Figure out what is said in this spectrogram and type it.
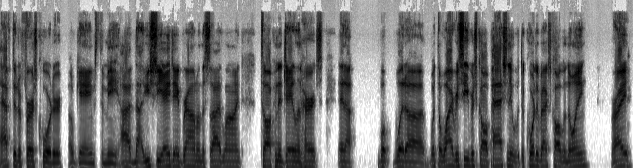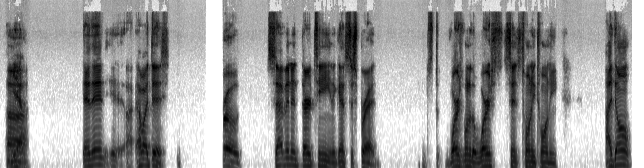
after the first quarter of games to me. I've not you see AJ Brown on the sideline talking to Jalen Hurts and uh what what uh what the wide receivers call passionate, what the quarterbacks call annoying, right? Uh, yeah. And then uh, how about this? Bro, seven and thirteen against the spread. It's the worst, one of the worst since 2020. I don't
